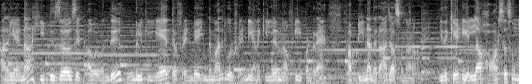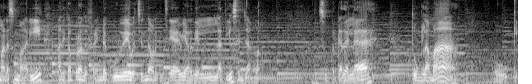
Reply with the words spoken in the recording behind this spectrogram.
அது ஏன்னா ஹி டிசர்வ்ஸ் இட் அவள் வந்து உங்களுக்கு ஏற்ற ஃப்ரெண்டு இந்த மாதிரி ஒரு ஃப்ரெண்டு எனக்கு இல்லைன்னு நான் ஃபீல் பண்ணுறேன் அப்படின்னு அந்த ராஜா சொன்னாராம். இதை கேட்டு எல்லா ஹார்சஸும் மனசு மாறி அதுக்கப்புறம் அந்த ஃப்ரெண்டை கூடவே வச்சுருந்து அவனுக்கு தேவையானது எல்லாத்தையும் செஞ்சாங்களாம். சூப்பர் கதை இல்லை. தூங்கலாமா? ஓகே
